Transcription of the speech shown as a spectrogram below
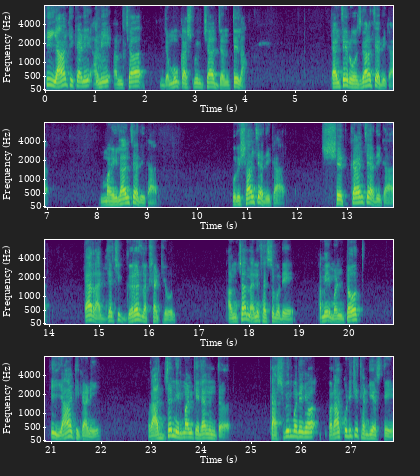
की या ठिकाणी आम्ही आमच्या जम्मू काश्मीरच्या जनतेला त्यांचे रोजगाराचे अधिकार महिलांचे अधिकार पुरुषांचे अधिकार शेतकऱ्यांचे अधिकार त्या राज्याची गरज लक्षात ठेवून आमच्या मॅनिफेस्टोमध्ये आम्ही म्हणतो की या ठिकाणी राज्य निर्माण केल्यानंतर काश्मीरमध्ये जेव्हा पराकोटीची थंडी असते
